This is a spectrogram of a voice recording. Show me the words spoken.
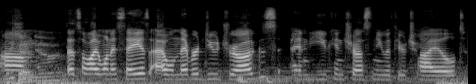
Um, that's all I want to say is I will never do drugs, and you can trust me with your child.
